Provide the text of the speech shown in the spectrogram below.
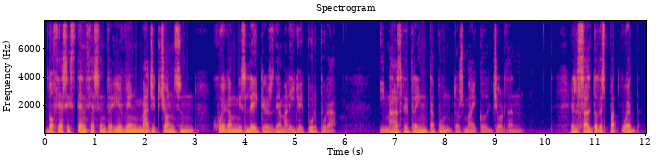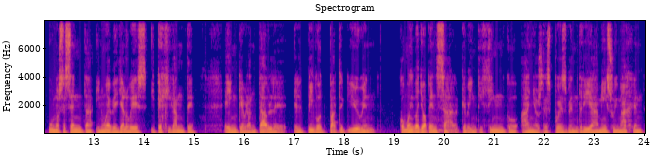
doce asistencias entre Irving Magic Johnson, juegan mis Lakers de amarillo y púrpura, y más de treinta puntos Michael Jordan. El salto de Spatweb, 1.60 y 9, ya lo ves, y qué gigante, e inquebrantable el pivot Patrick Ewing, ¿Cómo iba yo a pensar que veinticinco años después vendría a mí su imagen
